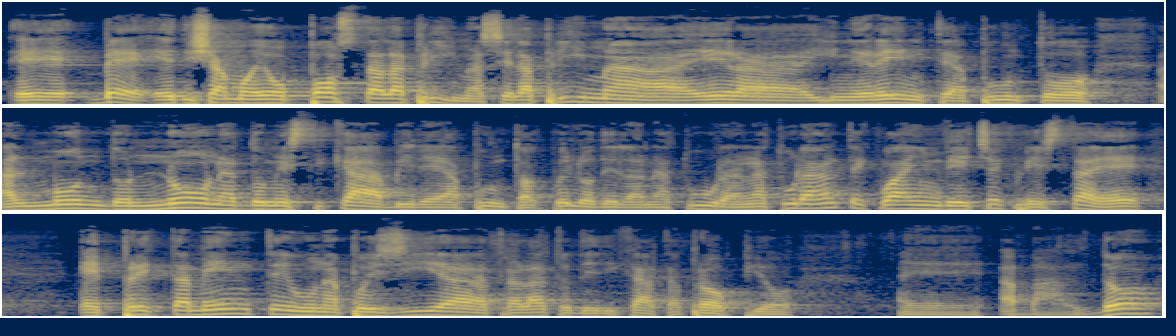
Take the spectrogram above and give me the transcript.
Eh, beh, è, diciamo, è opposta alla prima. Se la prima era inerente appunto al mondo non addomesticabile, appunto a quello della natura naturante, qua invece questa è, è prettamente una poesia, tra l'altro dedicata proprio eh, a Baldo,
